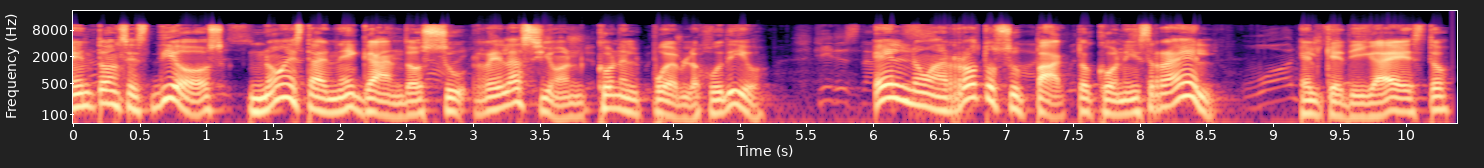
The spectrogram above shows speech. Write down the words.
Entonces Dios no está negando su relación con el pueblo judío. Él no ha roto su pacto con Israel. El que diga esto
